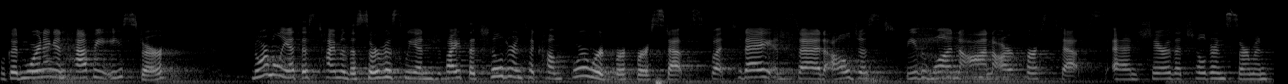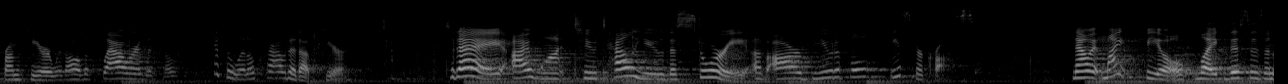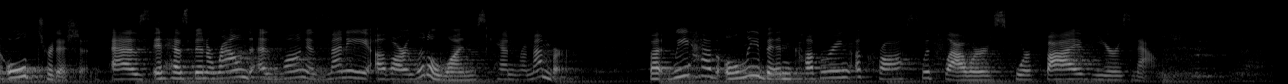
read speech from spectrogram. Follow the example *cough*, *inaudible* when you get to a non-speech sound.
Well, good morning and happy Easter. Normally, at this time of the service, we invite the children to come forward for first steps, but today, instead, I'll just be the one on our first steps and share the children's sermon from here with all the flowers. It's a, it's a little crowded up here. Today, I want to tell you the story of our beautiful Easter cross. Now, it might feel like this is an old tradition, as it has been around as long as many of our little ones can remember. But we have only been covering a cross with flowers for five years now.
